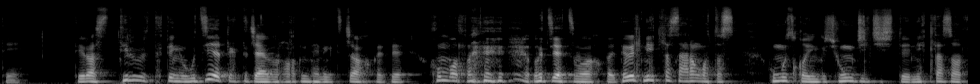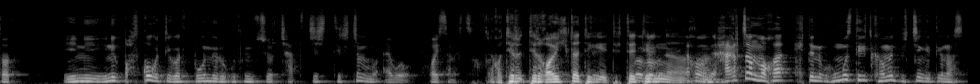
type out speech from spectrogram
тий. Тэр бас тэр үрдэгтээ ингээ үзий ядагдаж амар хурдан танигдаж байгаа байхгүй тий. Хүн бол үзий ядсан байгаа байхгүй. Тэгэл нэг талаас 10 гутас хүмүүс гоё ингээ шүүмжилж штэ. Нэг талаас бол энийг энийг болохгүй гэдгийг бол бүүнээр хүлэмжшүүр чадчих ш. Тэр чинь айгу гоё санагдсан байхгүй. Яг тэр тэр гоё л доо тэгээ гэхдээ тэр нь яг хагарч байгаа муухай. Гэхдээ нэг хүмүүс тэгж комент бичин гэдэг нь бас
